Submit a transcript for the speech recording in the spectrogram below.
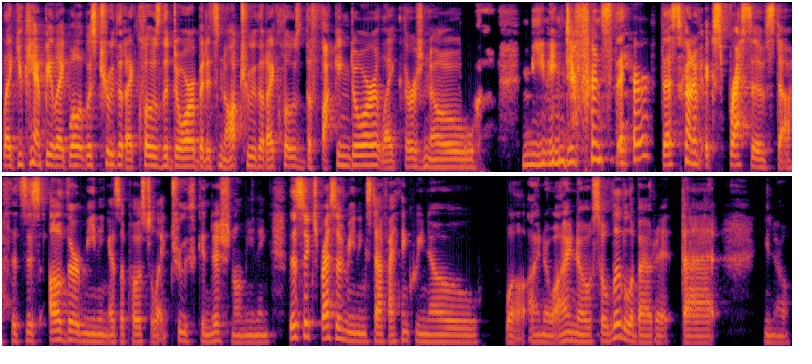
Like you can't be like, well, it was true that I closed the door, but it's not true that I closed the fucking door. Like there's no meaning difference there. That's kind of expressive stuff. That's this other meaning as opposed to like truth conditional meaning. This expressive meaning stuff, I think we know, well, I know I know so little about it that, you know,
